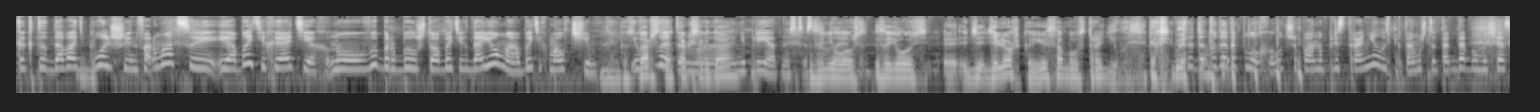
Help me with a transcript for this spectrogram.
как-то давать больше информации и об этих, и о тех. Но выбор был, что об этих даем, а об этих молчим. И вот в государство, этом как всегда, э, неприятность основная. занялось, занялось де- дележкой и самоустранилось. Как всегда. Вот это, вот это плохо. Лучше бы оно пристранилось, потому что тогда бы мы сейчас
